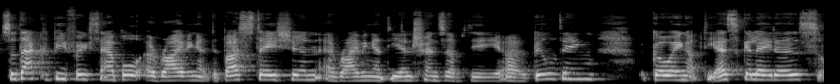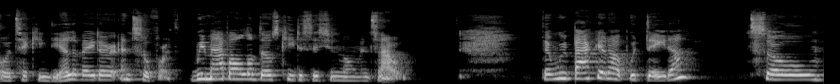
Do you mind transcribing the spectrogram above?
So that could be, for example, arriving at the bus station, arriving at the entrance of the uh, building, going up the escalators or taking the elevator and so forth. We map all of those key decision moments out. Then we back it up with data. So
